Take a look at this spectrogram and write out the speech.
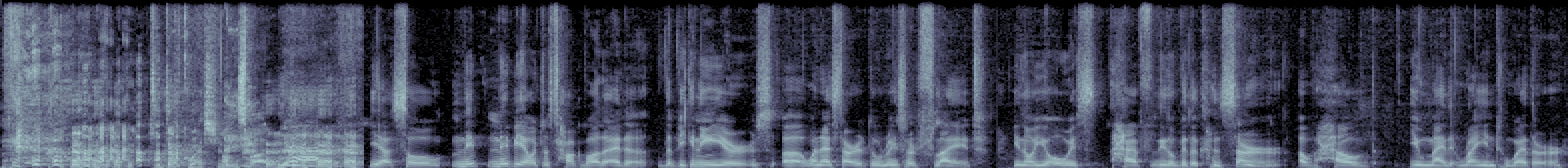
It's a tough question. on the spot. Yeah, yeah. so may- maybe I'll just talk about at the, the beginning years uh, when I started to research flight. You know, you always have a little bit of concern of how th- you might run into weather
